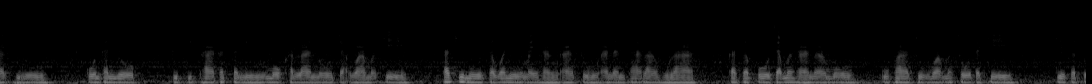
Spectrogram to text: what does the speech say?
ตักิเนโกนทัญโยปิติภาคัสมิงโมคลาโนจะวามะเกทักกิเนสวเนไมหังอาสุงอนันทาราหุลากัสสโปจะมหานาโม อุภาสุงวามโสตะเก เกสโต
